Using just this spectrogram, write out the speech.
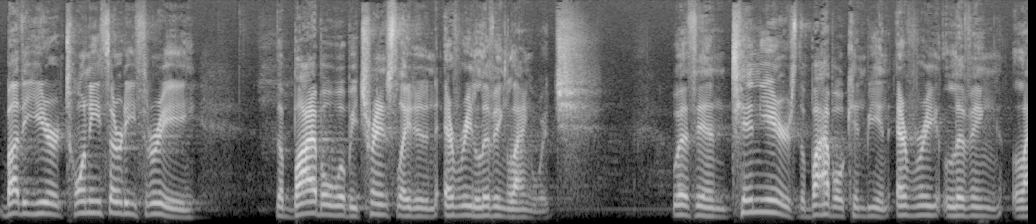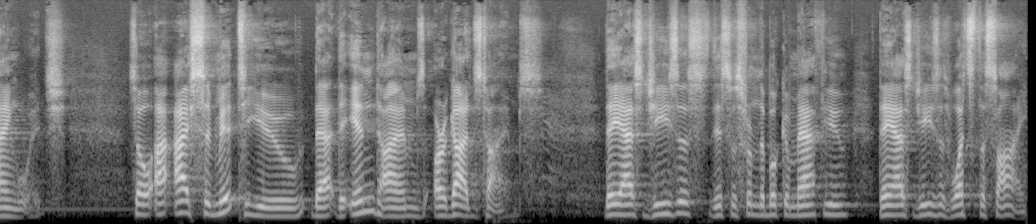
by the year 2033, the Bible will be translated in every living language within 10 years, the Bible can be in every living language. So I, I, submit to you that the end times are God's times. They asked Jesus, this was from the book of Matthew, they asked Jesus, What's the sign?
